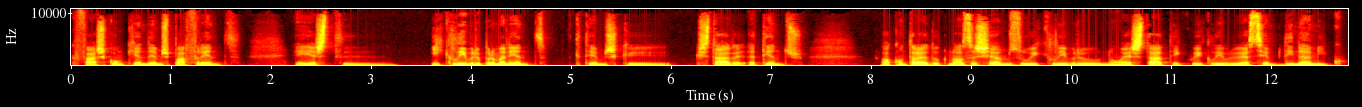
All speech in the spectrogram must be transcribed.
que faz com que andemos para a frente, é este equilíbrio permanente que temos que, que estar atentos. Ao contrário do que nós achamos, o equilíbrio não é estático, o equilíbrio é sempre dinâmico.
